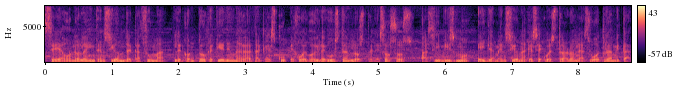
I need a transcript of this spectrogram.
Sea o no la intención de Kazuma, le contó que tiene una gata que escupe juego y le gustan los perezosos, asimismo, ella menciona que secuestraron a su otra mitad.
